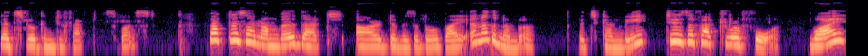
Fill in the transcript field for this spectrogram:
Let's look into factors first. Factors are numbers that are divisible by another number, which can be 2 is a factor of 4. Why?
